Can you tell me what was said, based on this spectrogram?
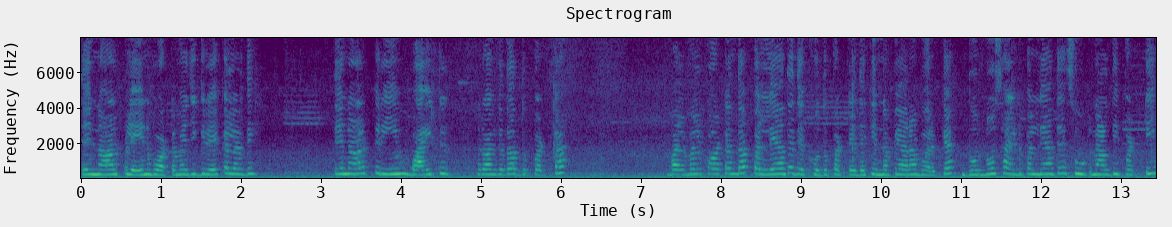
ਤੇ ਨਾਲ ਪਲੇਨ ਬਾਟਮ ਹੈ ਜੀ ਗ੍ਰੇ ਕਲਰ ਦੀ। ਤੇ ਨਾਲ ਕਰੀਮ ਵਾਈਟ ਰੰਗ ਦਾ ਦੁਪੱਟਾ। ਮਲਮਲ ਕਾਟਨ ਦਾ ਪੱਲਿਆਂ ਤੇ ਦੇਖੋ ਦੁਪੱਟੇ ਦੇ ਕਿੰਨਾ ਪਿਆਰਾ ਵਰਕ ਹੈ। ਦੋਨੋਂ ਸਾਈਡ ਪੱਲਿਆਂ ਤੇ ਸੂਟ ਨਾਲ ਦੀ ਪੱਟੀ।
